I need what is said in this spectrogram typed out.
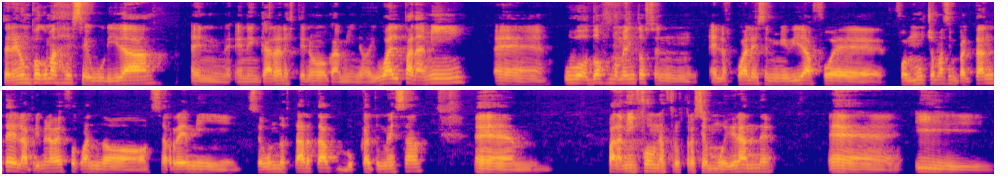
tener un poco más de seguridad en, en encarar este nuevo camino. Igual para mí eh, hubo dos momentos en, los cuales en mi vida fue, fue mucho más impactante. La primera vez fue cuando cerré mi segundo startup, Busca tu Mesa. Em, para mí fue una frustración muy grande. Eh, y,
